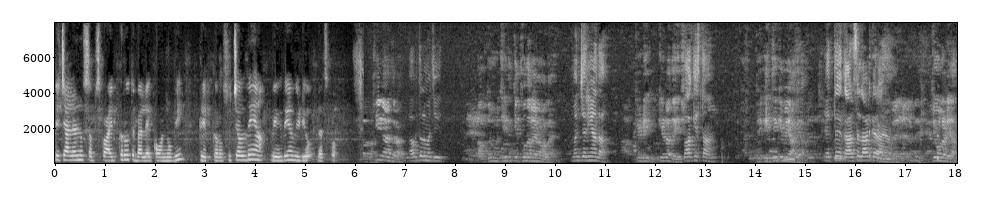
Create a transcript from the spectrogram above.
ਤੇ ਚੈਨਲ ਨੂੰ ਸਬਸਕ੍ਰਾਈਬ ਕਰੋ ਤੇ ਬੈਲ ਆਈਕਨ ਨੂੰ ਵੀ ਕਲਿੱਕ ਕਰੋ। ਸੋ ਚਲਦੇ ਆਂ ਵੇਖਦੇ ਆਂ ਵੀਡੀਓ ਲੈਟਸ ਗੋ ਕੀ ਨਾਮ ਤੇਰਾ? ਅਬਦੁਲ ਮਜੀਦ। ਅਬਦੁਲ ਮਜੀਦ ਕਿੱਥੋਂ ਦਾ ਰਹਿਣ ਵਾਲਾ ਹੈ? ਮੰਚਰੀਆਂ ਦਾ। ਕਿਹੜੀ ਕਿਹੜਾ ਦੇਸ਼? ਪਾਕਿਸਤਾਨ। ਤੇ ਇੱਥੇ ਕਿਵੇਂ ਆ ਗਿਆ ਇੱਥੇ ਕਾਰ ਸਲਾੜ ਕਰਾਇਆ। ਕਿਉਂ ਲੜਿਆ?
